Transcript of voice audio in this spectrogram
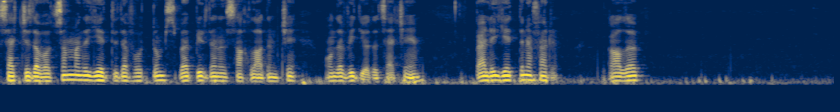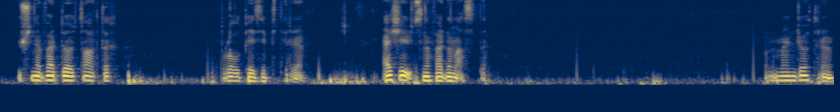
8 dəfə utsam mən də 7 dəfə utdum və bir dənə saxladım ki onu da videoda çəkeyim bəli 7 nəfər qalıb 3 nəfər 4 artıq Brawl Pass-i bitirirəm şey 3 nəfərdən asılıdır bunu mən götürürəm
